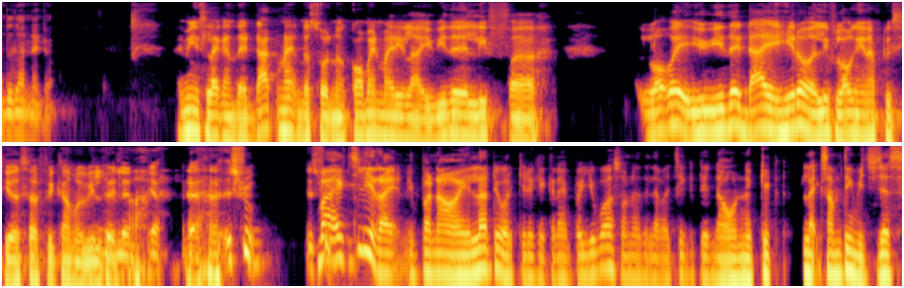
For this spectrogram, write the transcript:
அதுதான் நிஜம் I mean it's like on the dark night the சொன்ன comment மாதிரி lah you either live uh, long, wait, you either die a hero or live long enough to see yourself become a villain, Villain. lah. Yeah. It's true. It's பட் true. ஆக்சுவலி ரைட் இப்போ நான் எல்லாத்தையும் ஒரு கேள்வி கேட்குறேன் இப்போ யுவா சொன்னதில் வச்சுக்கிட்டு நான் ஒன்று கேக் லைக் சம்திங் விச் ஜஸ்ட்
